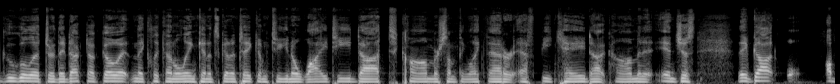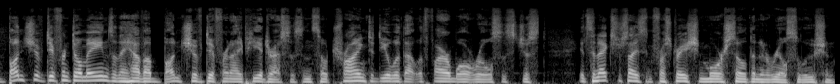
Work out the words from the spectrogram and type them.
Google it or they DuckDuckGo it and they click on a link and it's going to take them to, you know, YT.com or something like that or FBK.com. And, it, and just, they've got a bunch of different domains and they have a bunch of different IP addresses. And so trying to deal with that with firewall rules is just, it's an exercise in frustration more so than a real solution.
